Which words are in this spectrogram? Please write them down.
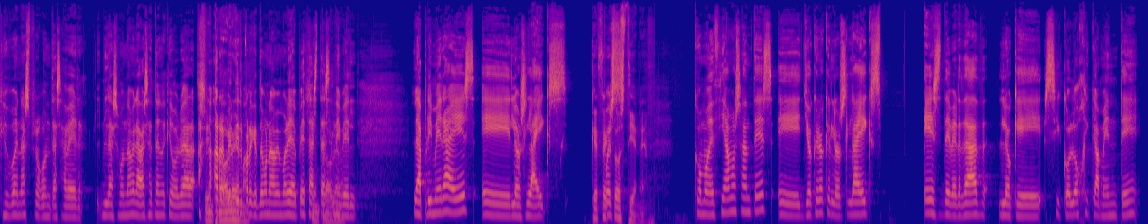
Qué buenas preguntas. A ver, la segunda me la vas a tener que volver a, repetir porque tengo una memoria de pez hasta ese nivel. La primera es eh, los likes. ¿Qué efectos pues, tiene? Como decíamos antes, eh, yo creo que los likes es de verdad lo que psicológicamente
